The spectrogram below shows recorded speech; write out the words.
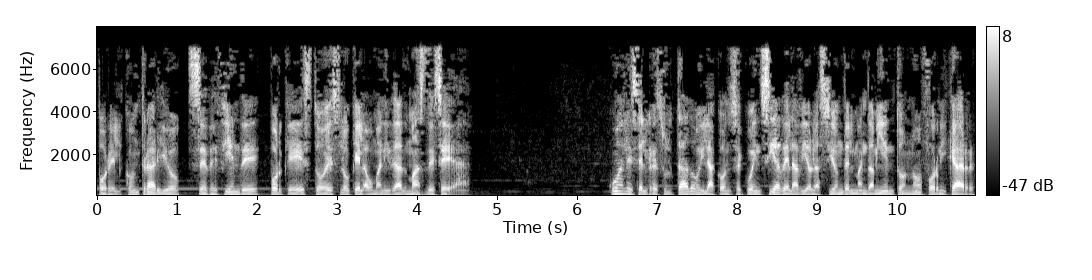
por el contrario, se defiende, porque esto es lo que la humanidad más desea. ¿Cuál es el resultado y la consecuencia de la violación del mandamiento no fornicar?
